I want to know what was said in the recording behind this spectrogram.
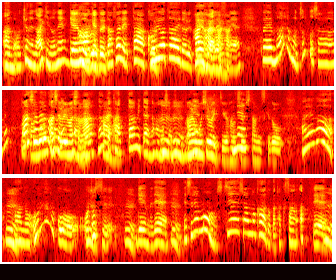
あの去年の秋のねゲームマーケットで出された恋オツアイドルっていうのがですねこれ前もちょっと喋ったかまあな喋るのは喋りましたな。喋ったねなんか買ったみたいなうん話をちょっとね、うん、あれ面白いっていう話をしたんですけど、あれが、うん。あの女の子を落とすうん。ゲームで,、うん。でそれもシチュエーションのカードがたくさんあって、うん。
